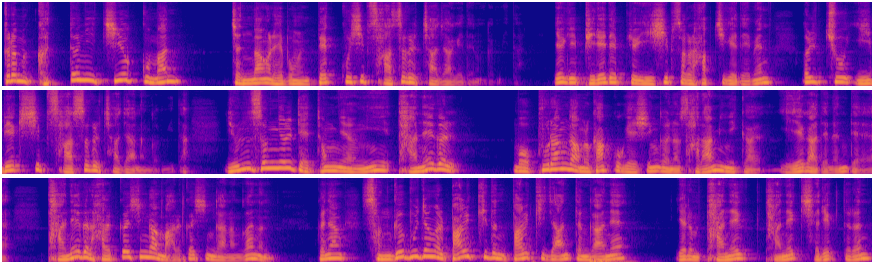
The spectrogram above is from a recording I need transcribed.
그러면 그랬더니 지역구만 전망을 해보면 194석을 차지하게 되는 겁니다. 여기 비례대표 20석을 합치게 되면 얼추 214석을 차지하는 겁니다. 윤석열 대통령이 탄핵을 뭐 불안감을 갖고 계신 거는 사람이니까 이해가 되는데 탄핵을 할 것인가 말 것인가 하는 거는 그냥 선거 부정을 밝히든 밝히지 않든 간에 여러분 탄핵, 탄핵 세력들은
